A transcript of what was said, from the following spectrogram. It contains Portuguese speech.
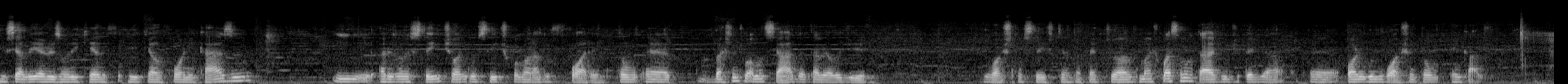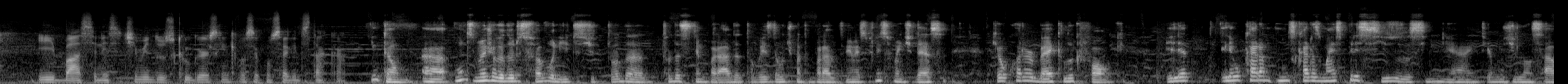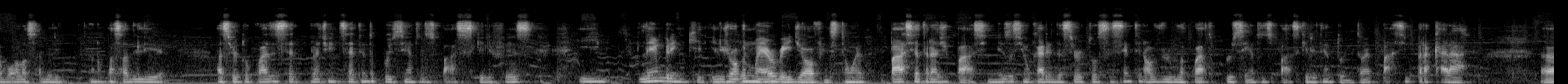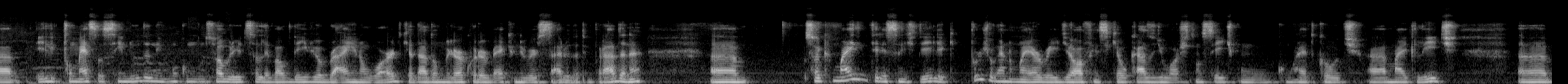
UCLA, Arizona e Calif- Califórnia em casa. E Arizona State, Oregon State Colorado fora. Então é bastante balanceada a tabela de Washington State dentro da Pac-12, mas com essa vantagem de pegar é, Oregon e Washington em casa. E Bassi, nesse time dos Cougars, quem que você consegue destacar? Então, ah, um dos meus jogadores favoritos de toda, toda essa temporada, talvez da última temporada também, mas principalmente dessa, que é o quarterback Luke Falk. Ele é, ele é o cara, um dos caras mais precisos, assim, né, em termos de lançar a bola, sabe? Ele- ano passado ele acertou quase set- praticamente 70% dos passes que ele fez. E lembrem que ele joga numa air raid offense, então é passe atrás de passe. Mesmo assim, o cara ainda acertou 69,4% dos passes que ele tentou. Então é passe pra caralho. Ah, ele começa, sem dúvida nenhuma, como um dos favoritos a levar o Dave O'Brien Award, que é dado ao melhor quarterback universitário da temporada, né? Ah, só que o mais interessante dele é que, por jogar numa air raid offense, que é o caso de Washington State com, com o head coach ah, Mike Leach, ah,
